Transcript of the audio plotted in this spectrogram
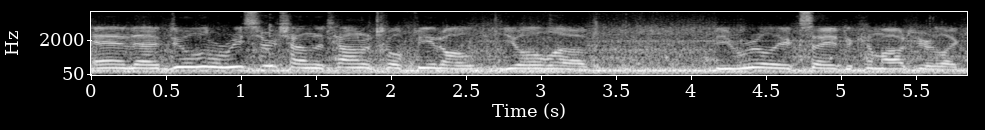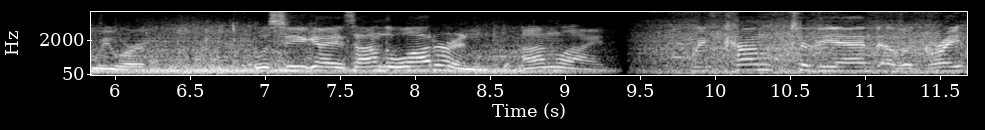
and uh, do a little research on the town of Tofino. You'll uh, be really excited to come out here like we were. We'll see you guys on the water and online. We've come to the end of a great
